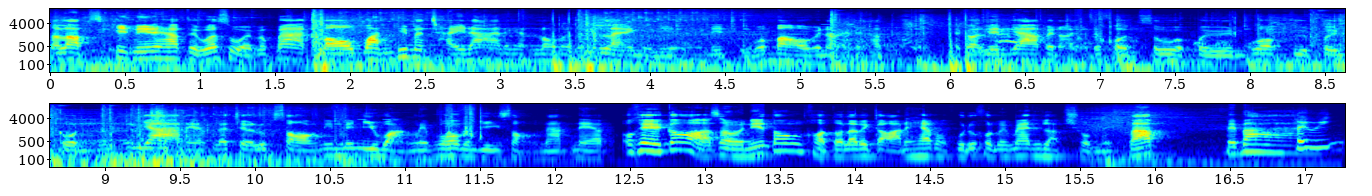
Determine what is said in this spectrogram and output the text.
สำหรับสกินนี้นะครับถือว่าสวยมากๆรอวันที่มันใช้ได้เลยกันรอมันที่นแรงอย่างนี้นี่ถือว่าเบาไปหน่อยนะครับ ก็เล่นยากไปหน่อยทุกคนสู้กับปืนพวกคือปืนกลค่อนข้างยากนะครับแล้วเจอลูกซองนี่ไม่มีหวังเลยเพราะว่ามันยิงสองนัดนะครับโอเคก็สำหรับวันนี้ต้องขอตัวลาไปก่อนนะครับขอบคุณทุกคนมากๆที่รับชมนะครับบ๊ายบาย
